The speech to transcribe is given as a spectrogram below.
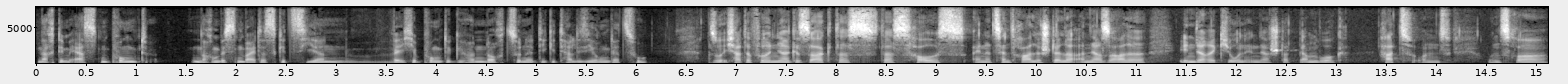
nach dem ersten Punkt noch ein bisschen weiter skizzieren. Welche Punkte gehören noch zu einer Digitalisierung dazu? Also ich hatte vorhin ja gesagt, dass das Haus eine zentrale Stelle an der Saale in der Region in der Stadt Bernburg hat und unsere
